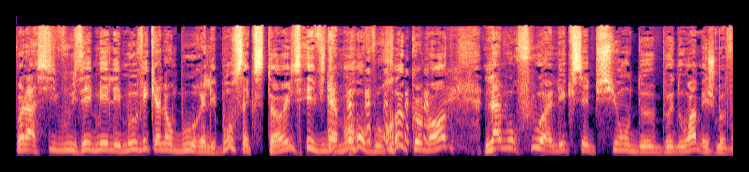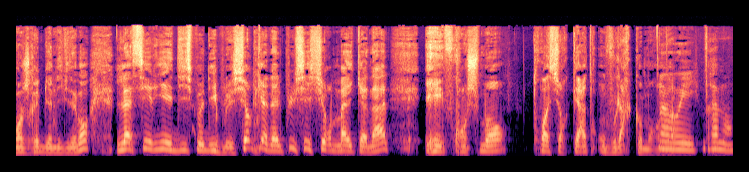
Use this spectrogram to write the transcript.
Voilà, si vous aimez les mauvais calembours et les bons sextoys, évidemment, on vous recommande L'amour flou à l'exception de Benoît, mais je me vengerai bien évidemment. La série est disponible sur Canal+, et sur MyCanal. Et franchement, 3 sur 4, on vous la recommande. Ah oui, vraiment.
